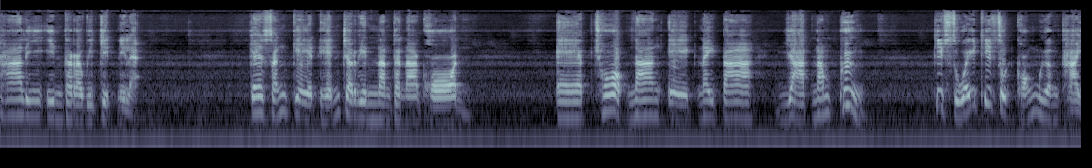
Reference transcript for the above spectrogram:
ชาลีอินทรวิจิตนี่แหละ แกสังเกตเห็นจรินนันทนาคร แอบชอบนางเอกในตาหยาดน้ำพึ่ง ที่สวยที่สุดของเมืองไทย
